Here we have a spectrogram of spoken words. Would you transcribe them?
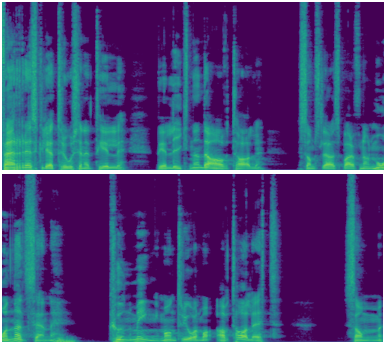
Färre skulle jag tro känner till det liknande avtal som slöts bara för någon månad sedan. Kunming-Montreal-avtalet som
